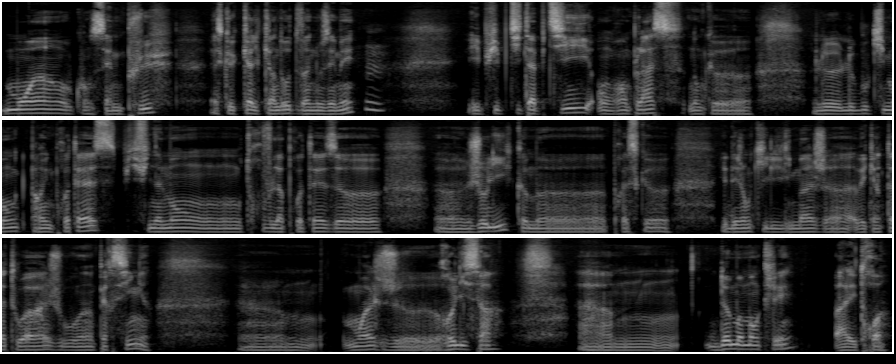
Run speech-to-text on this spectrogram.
moins ou qu'on s'aime plus, est-ce que quelqu'un d'autre va nous aimer? Hmm. Et puis petit à petit, on remplace donc euh, le, le, bout qui manque par une prothèse. Puis finalement, on trouve la prothèse euh, euh jolie, comme presque. Il y a des gens qui l'imagent avec un tatouage ou un piercing. moi, je relis ça à deux moments clés. Allez, trois.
